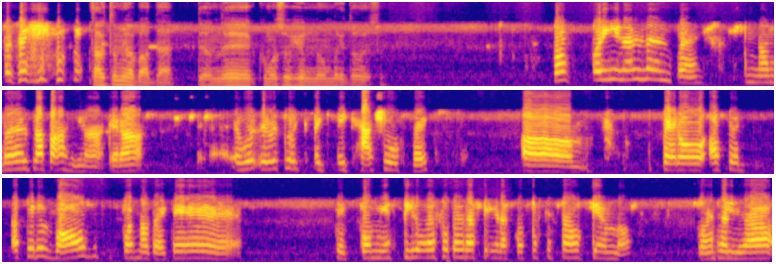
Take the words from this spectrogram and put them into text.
Pues sí. Talk to me about that. ¿De dónde, cómo surgió el nombre y todo eso? Pues originalmente el nombre de la página era it was, it was like a, a casual fix. Um, pero as it, as it evolved, pues noté que, que con mi estilo de fotografía y las cosas que estaba haciendo, pues en realidad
